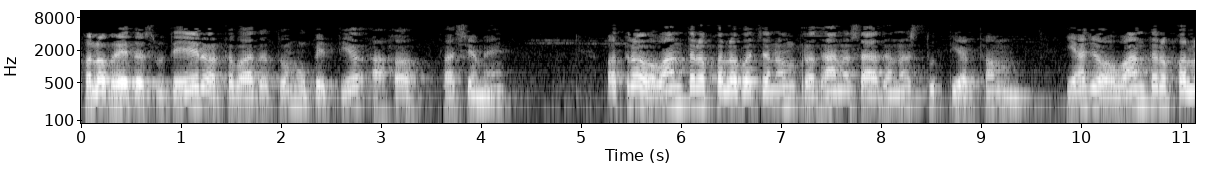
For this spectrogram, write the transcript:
फल भेद श्रुतेर अर्थवादत्व उपेत्य आह, भाष्य में। अत्र अवांतर फल वचनम प्रधान साधन स्तुत्यर्थम यह जो अवांतर फल,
